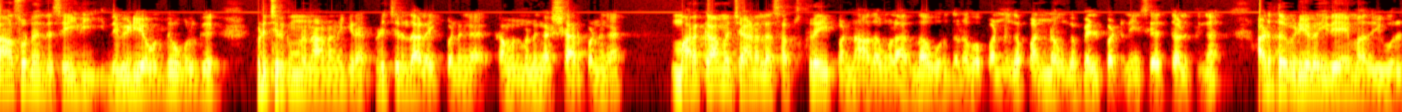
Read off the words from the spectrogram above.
நான் சொன்ன இந்த செய்தி இந்த வீடியோ வந்து உங்களுக்கு பிடிச்சிருக்கும்னு நான் நினைக்கிறேன். பிடிச்சிருந்தா லைக் பண்ணுங்க கமெண்ட் பண்ணுங்க ஷேர் பண்ணுங்க. மறக்காம சேனலை சப்ஸ்கிரைப் பண்ணாதவங்களா இருந்தா ஒரு தடவை பண்ணுங்க. பண்ணவங்க பெல் பட்டனையும் சேர்த்து அழுத்துங்க. அடுத்த வீடியோல இதே மாதிரி ஒரு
